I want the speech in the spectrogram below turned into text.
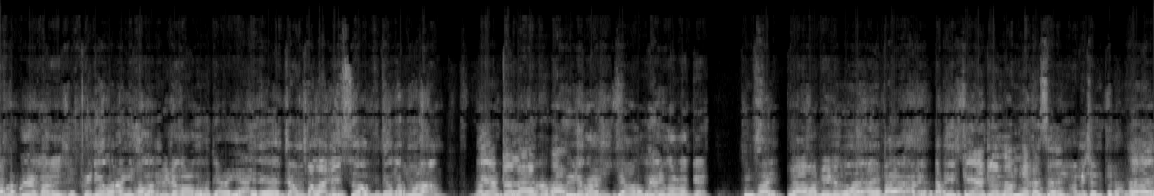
আমার ভিডিও করি ভিডিও করা নিছো আমার ভিডিও করব এই যে জাম্পা লাগাইছো ভিডিও করব না? আমার ভিডিও করি আমার করব কে? না আমার ভিডিও ভাই আমি শেষ করি এই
